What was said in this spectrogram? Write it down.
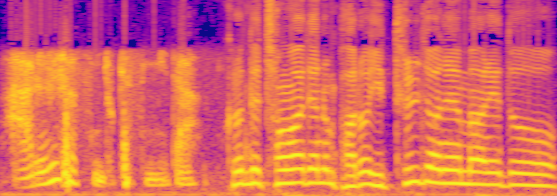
알으셨으면 좋겠습니다. 그런데 청와대는 바로 이틀 전에만 해도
